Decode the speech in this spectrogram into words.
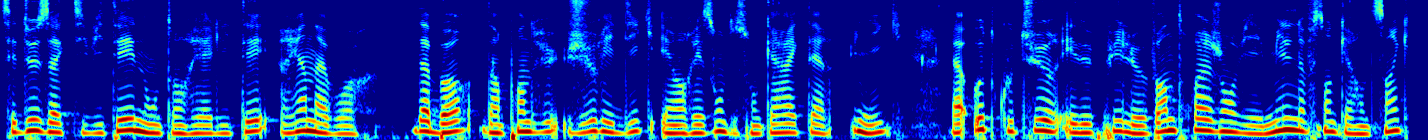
ces deux activités n'ont en réalité rien à voir. D'abord, d'un point de vue juridique et en raison de son caractère unique, la haute couture est depuis le 23 janvier 1945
